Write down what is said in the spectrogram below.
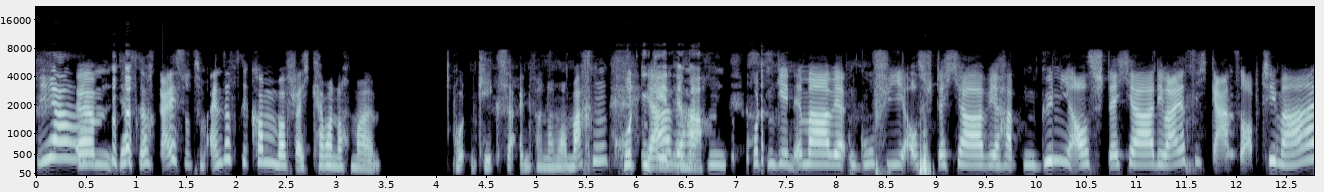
ja. Ähm, der ist noch gar nicht so zum Einsatz gekommen, aber vielleicht kann man noch mal Huttenkekse einfach noch mal machen. Hutten Ja, gehen wir immer. hatten Hutten gehen immer, wir hatten Goofy-Ausstecher, wir hatten Günni-Ausstecher, die waren jetzt nicht ganz so optimal.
